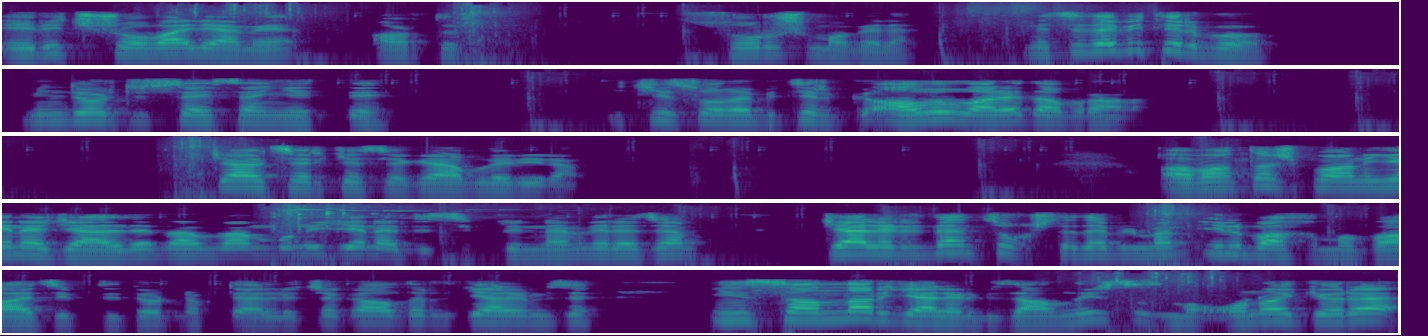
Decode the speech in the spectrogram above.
Elit şövalye mi? Artır. Soruşma böyle. Neçədə bitir bu? 1487. 2 yıl sonra bitir. Alırlar ya da buranı. Gel Çerkesya qəbul edirəm. Avantaj puanı yenə gəldi və mən bunu yenə disiplinlə verəcəm. Gəlirdən çox işlədə. İl baxımı vacibdir. 4.53'e qaldırdı gəlirimizi. İnsanlar gəlir bizə anlayırsınızmı? Ona görə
